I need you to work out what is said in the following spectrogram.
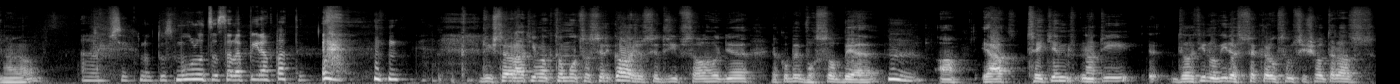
no jo. A všechnu tu smůlu, co se lepí na paty. Když se vrátíme k tomu, co jsi říkala, že jsi dřív psala hodně jakoby o sobě hmm. a já cítím na té nové desce, kterou jsem přišel teda z,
